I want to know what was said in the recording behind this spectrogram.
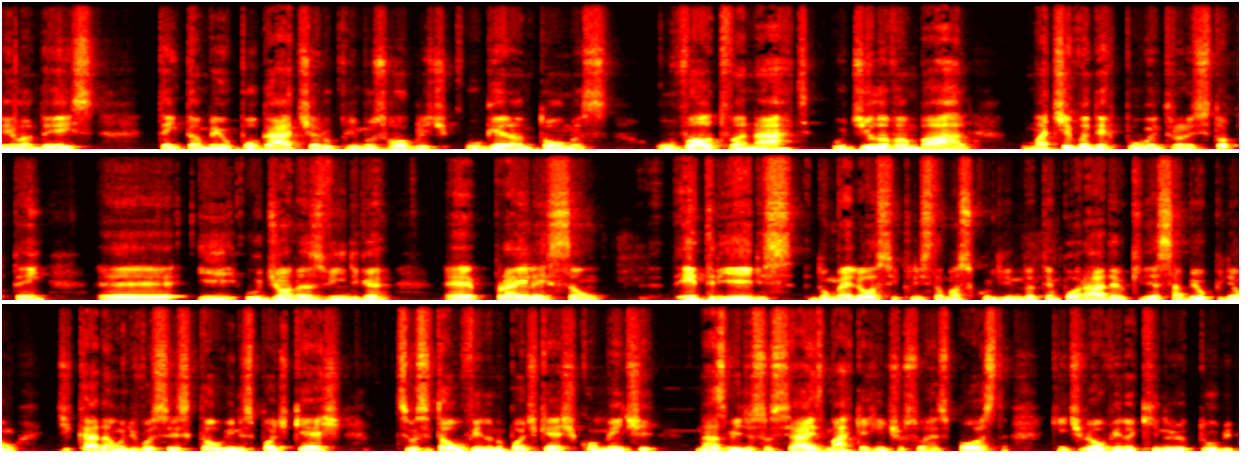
irlandês, tem também o Pogacar, o Primus Roglic, o Geraint Thomas, o Walt Van Aert, o Dylan Van Baarle, o Mathieu Van Der Poel entrou nesse top 10 é, e o Jonas Vingegaard é, para a eleição entre eles do melhor ciclista masculino da temporada. Eu queria saber a opinião de cada um de vocês que está ouvindo esse podcast. Se você está ouvindo no podcast, comente nas mídias sociais, marque a gente a sua resposta. Quem estiver ouvindo aqui no YouTube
